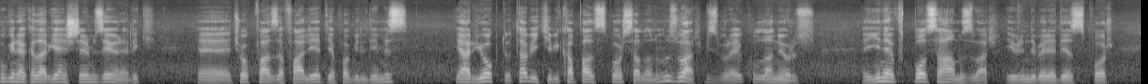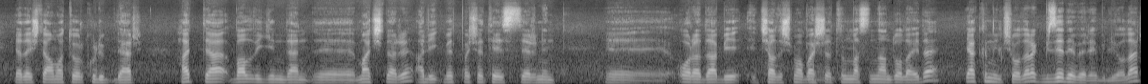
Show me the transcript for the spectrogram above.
bugüne kadar gençlerimize yönelik e, çok fazla faaliyet yapabildiğimiz yer yoktu. Tabii ki bir kapalı spor salonumuz var. Biz burayı kullanıyoruz. E, yine futbol sahamız var. İvrindi Belediyespor ya da işte amatör kulüpler. Hatta Bal Ligi'nden e, maçları Ali Hikmet Paşa tesislerinin e, orada bir çalışma başlatılmasından dolayı da yakın ilçe olarak bize de verebiliyorlar.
